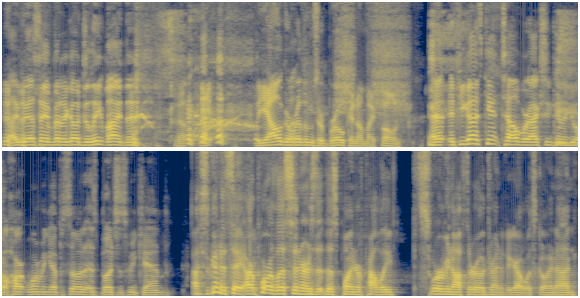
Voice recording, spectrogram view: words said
I guess I better go delete mine then. Well, the, the algorithms are broken on my phone. If you guys can't tell, we're actually going to do a heartwarming episode as much as we can. I was going to say, our poor listeners at this point are probably swerving off the road trying to figure out what's going on.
